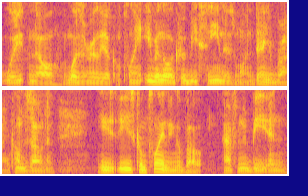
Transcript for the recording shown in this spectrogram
Wait, no, it wasn't really a complaint, even though it could be seen as one. Daniel Bryan comes out and he's, he's complaining about having to be in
